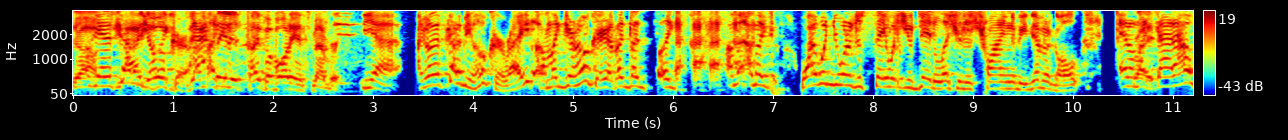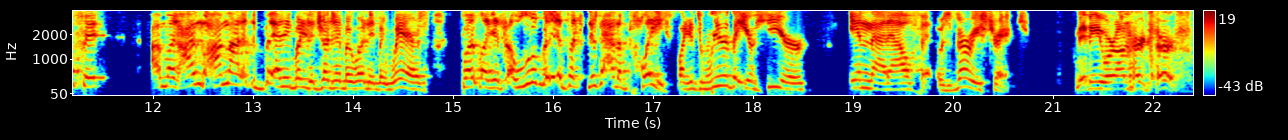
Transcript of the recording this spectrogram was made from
Yeah, "Okay, that's got to be hooker." Exactly like, this type of audience member. yeah, I go, "That's got to be hooker, right?" I'm like, "You're hooker." Like, like, like I'm, I'm like, why wouldn't you want to just say what you did unless you're just trying to be difficult? And I'm Right. like, that outfit. I'm like, I'm, I'm not anybody to judge anybody what anybody wears, but like, it's a little bit, it's like just out of place. Like, it's weird that you're here in that outfit. It was very strange. Maybe you were on her turf.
